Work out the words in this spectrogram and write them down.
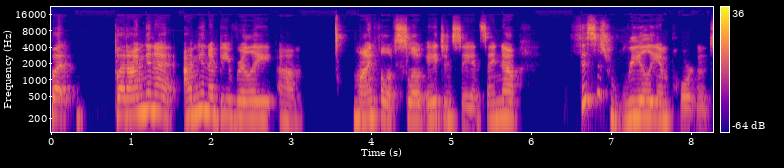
but but i'm gonna i'm gonna be really um, mindful of slow agency and say no this is really important.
